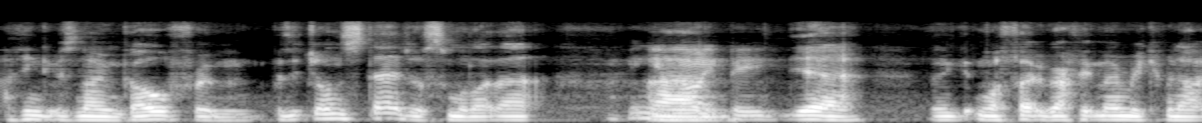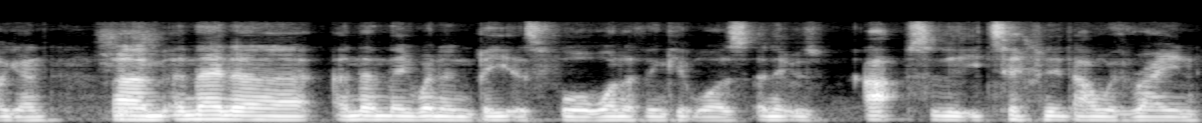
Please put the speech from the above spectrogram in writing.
I think it was known goal from was it Jon Stead or someone like that. I think it um, might be. Yeah, my photographic memory coming out again. Um, and then uh, and then they went and beat us four one, I think it was, and it was absolutely tipping it down with rain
